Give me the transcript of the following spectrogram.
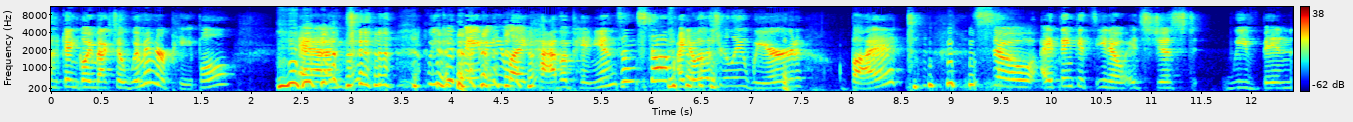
again going back to women are people and we could maybe like have opinions and stuff. I know that's really weird but so i think it's you know it's just we've been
